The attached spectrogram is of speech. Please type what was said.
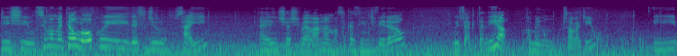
A gente, o Simon meteu louco e decidiu sair. Aí a gente acha que vai lá na nossa casinha de verão. O Isaac tá ali, ó, comendo um salgadinho. E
